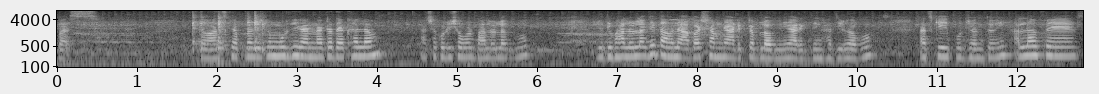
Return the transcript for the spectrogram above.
বাস। তো আজকে আপনাদেরকে মুরগি রান্নাটা দেখালাম। আশা করি সবার ভালো লাগবো। যদি ভালো লাগে তাহলে আবার সামনে আরেকটা ব্লগ নিয়ে আরেকদিন হাজির হব। আজকে এই পর্যন্তই। আল্লাহ হাফেজ।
